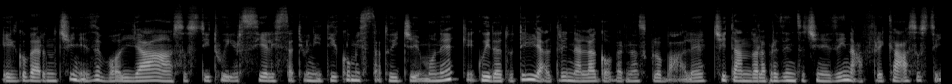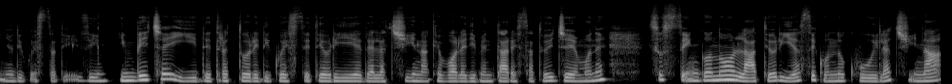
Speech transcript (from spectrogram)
e il governo cinese voglia sostituirsi agli Stati Uniti come Stato egemone che guida tutti gli altri nella governance globale, citando la presenza cinese cinese in Africa a sostegno di questa tesi. Invece i detrattori di queste teorie della Cina che vuole diventare stato egemone sostengono la teoria secondo cui la Cina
